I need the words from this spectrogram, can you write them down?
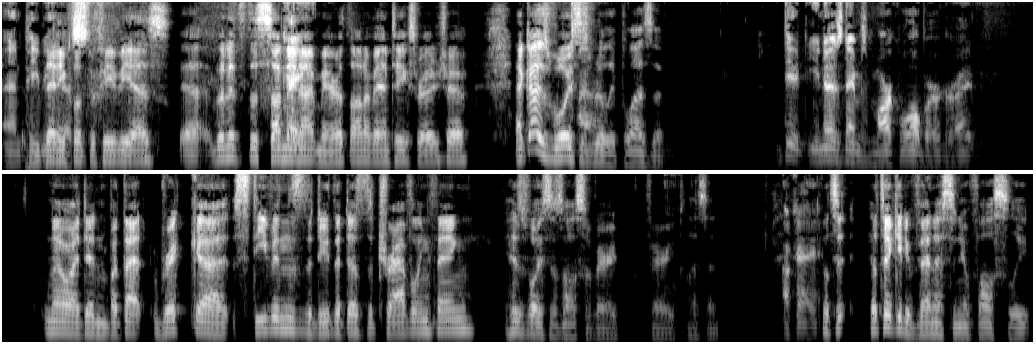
And PBS. Then he flipped to PBS. Yeah. Then it's the Sunday Okay. night marathon of Antiques Roadshow. That guy's voice Uh, is really pleasant. Dude, you know his name's Mark Walberg, right? No, I didn't. But that Rick uh, Stevens, the dude that does the traveling thing, his voice is also very, very pleasant. Okay. He'll, t- he'll take you to Venice and you'll fall asleep.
